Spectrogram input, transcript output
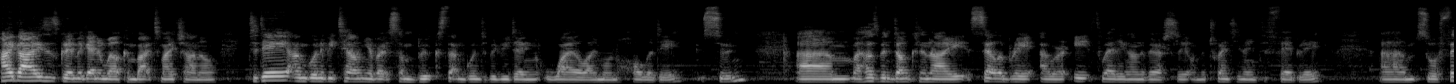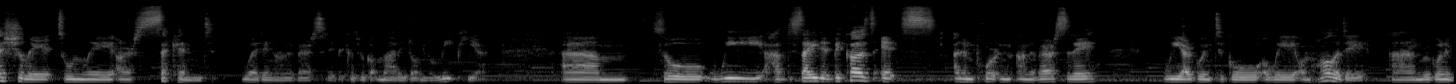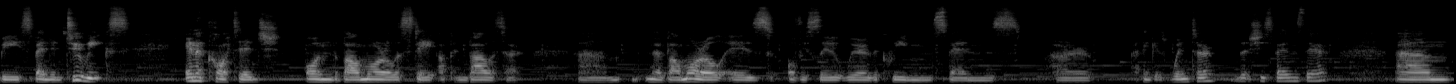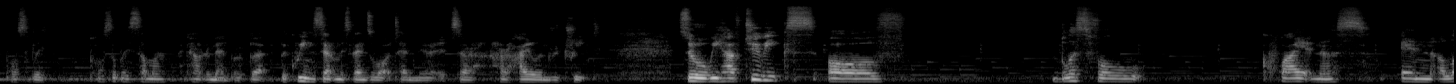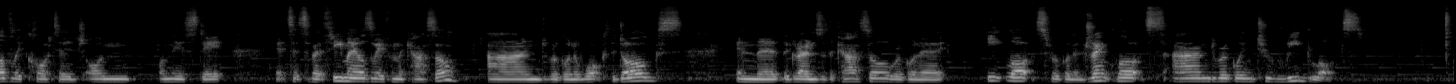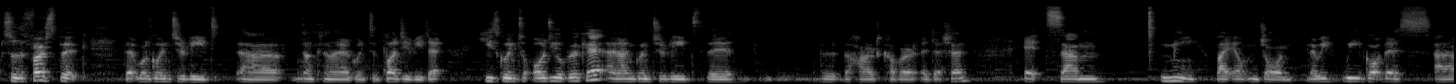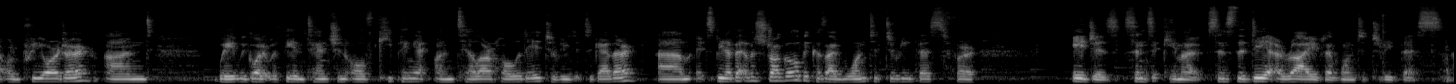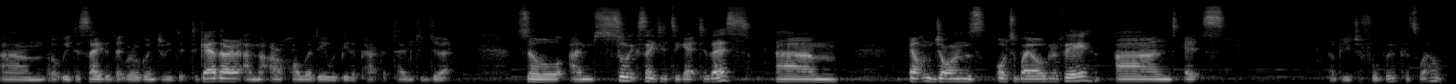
Hi guys, it's Graham again and welcome back to my channel. Today I'm going to be telling you about some books that I'm going to be reading while I'm on holiday soon. Um, my husband Duncan and I celebrate our 8th wedding anniversary on the 29th of February. Um, so officially it's only our second wedding anniversary because we got married on the leap year. Um, so we have decided because it's an important anniversary we are going to go away on holiday and we're going to be spending two weeks in a cottage on the Balmoral estate up in Ballater. Um, now, Balmoral is obviously where the Queen spends her, I think it's winter that she spends there, um, possibly possibly summer, I can't remember, but the Queen certainly spends a lot of time there. It's her, her Highland retreat. So we have two weeks of blissful quietness in a lovely cottage on on the estate. It sits about three miles away from the castle, and we're going to walk the dogs in the, the grounds of the castle. We're going to eat lots, we're going to drink lots, and we're going to read lots. So the first book that we're going to read, uh, Duncan and I are going to buddy read it. He's going to audiobook it, and I'm going to read the the, the hardcover edition. It's um, me by Elton John. Now we we got this uh, on pre-order and we, we got it with the intention of keeping it until our holiday to read it together. Um, it's been a bit of a struggle because I've wanted to read this for ages since it came out. Since the day it arrived, I've wanted to read this. Um, but we decided that we were going to read it together and that our holiday would be the perfect time to do it. So I'm so excited to get to this. Um, Elton John's autobiography, and it's a beautiful book as well.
